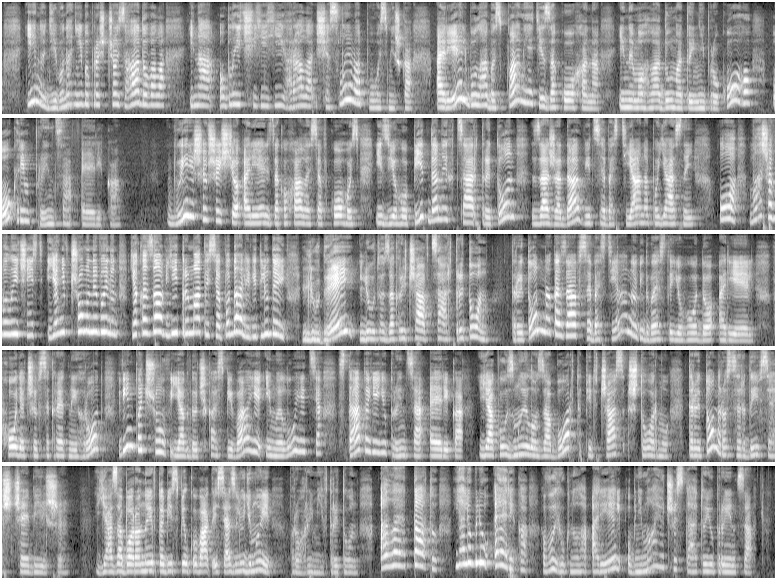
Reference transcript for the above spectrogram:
Іноді вона ніби про щось згадувала, і на обличчі її грала щаслива посмішка. Аріель була без пам'яті закохана і не могла думати ні про кого, окрім принца Еріка. Вирішивши, що Аріель закохалася в когось із його підданих, цар Тритон зажадав від Себастьяна пояснень. О, ваша величність, я ні в чому не винен. Я казав їй триматися подалі від людей. Людей? люто закричав цар Тритон. Тритон наказав Себастьяну відвести його до Аріель. Входячи в секретний грот, він почув, як дочка співає і милується статуєю принца Еріка, яку змило за борт під час шторму. Тритон розсердився ще більше. Я заборонив тобі спілкуватися з людьми, прогримів Тритон. Але, тату, я люблю Еріка. вигукнула Аріель, обнімаючи статую принца.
